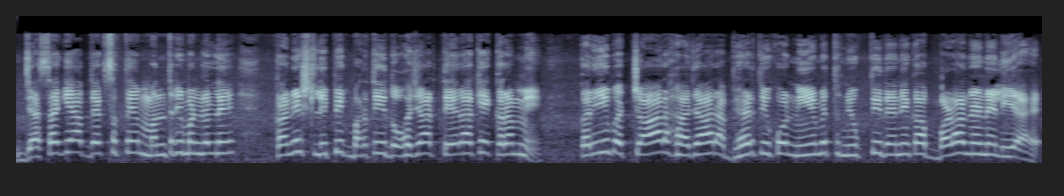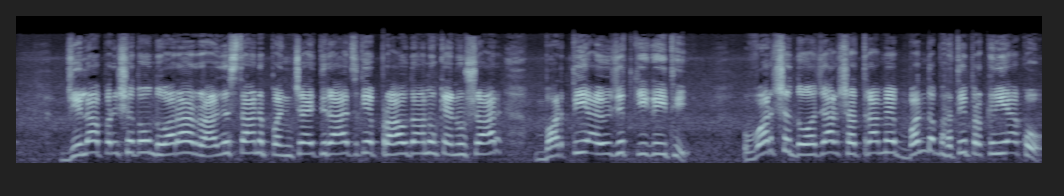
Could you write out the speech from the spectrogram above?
जैसा कि आप देख सकते हैं, मंत्रिमंडल ने कनिष्ठ लिपिक भर्ती 2013 के क्रम में करीब चार हज़ार अभ्यर्थियों को नियमित नियुक्ति देने का बड़ा निर्णय लिया है। जिला परिषदों द्वारा राजस्थान पंचायती राज के प्रावधानों के अनुसार भर्ती आयोजित की गई थी। वर्ष 2017 में बंद भर्ती प्रक्रिया को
